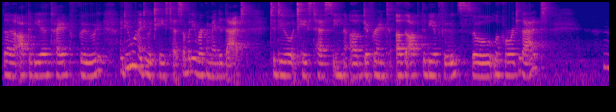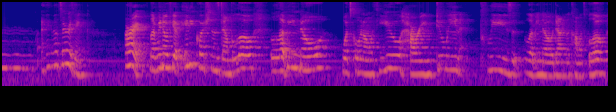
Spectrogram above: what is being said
the Optavia type food. I do want to do a taste test. Somebody recommended that to do a taste testing of different of the Optavia foods. So look forward to that. Mm, I think that's everything. All right, let me know if you have any questions down below. Let me know what's going on with you. How are you doing? Please let me know down in the comments below.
